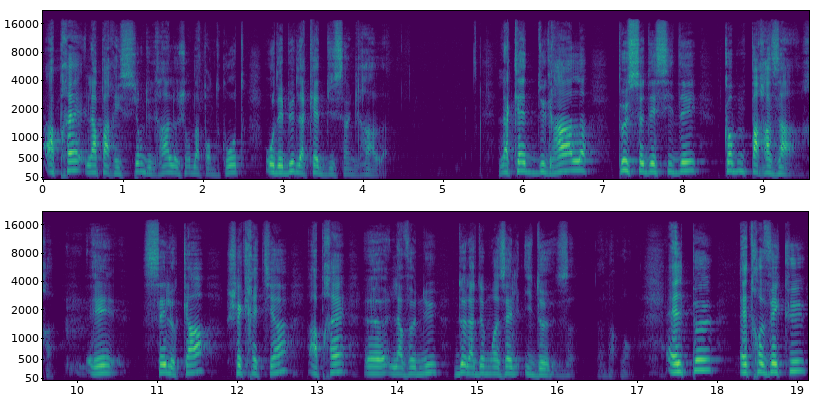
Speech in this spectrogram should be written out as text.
après l'apparition du Graal le jour de la Pentecôte, au début de la quête du Saint Graal? La quête du Graal peut se décider comme par hasard, et c'est le cas chez Chrétien après euh, la venue de la demoiselle hideuse. Elle peut être vécue,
